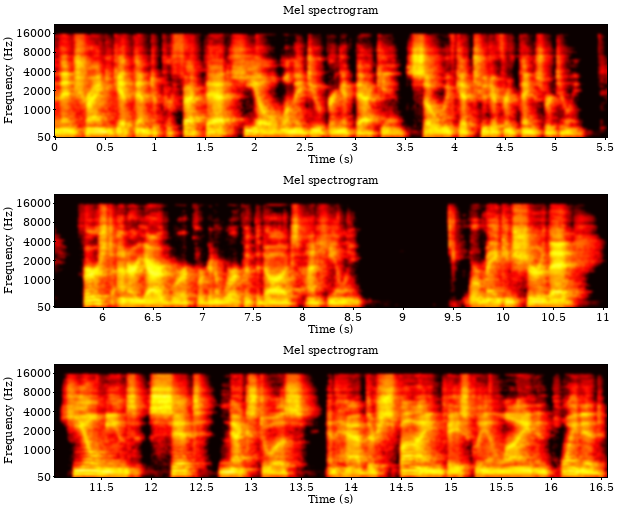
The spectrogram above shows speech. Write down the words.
and then trying to get them to perfect that heel when they do bring it back in. So we've got two different things we're doing. First, on our yard work, we're going to work with the dogs on heeling. We're making sure that heel means sit next to us and have their spine basically in line and pointed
